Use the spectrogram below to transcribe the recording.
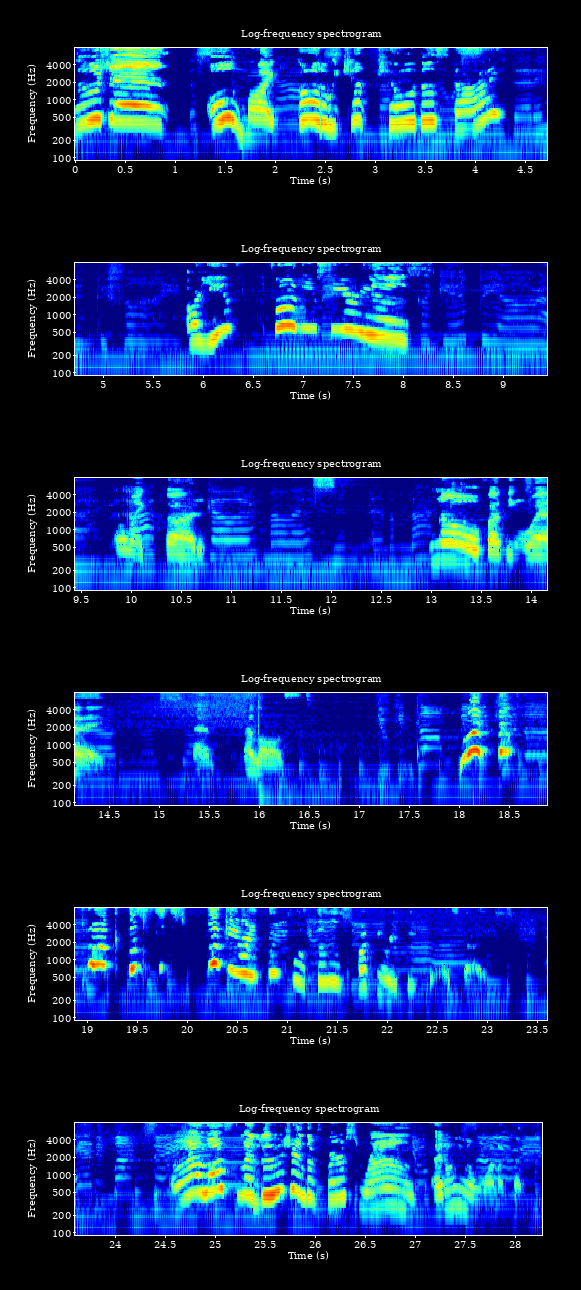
Lushen! Oh my god, we can't kill this guy? Are you fucking serious? Oh my god. No fucking way. And I lost. What the fuck? This is fucking ridiculous. This is fucking ridiculous, guys. I lost my Lushen the first round. I don't even want to continue.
